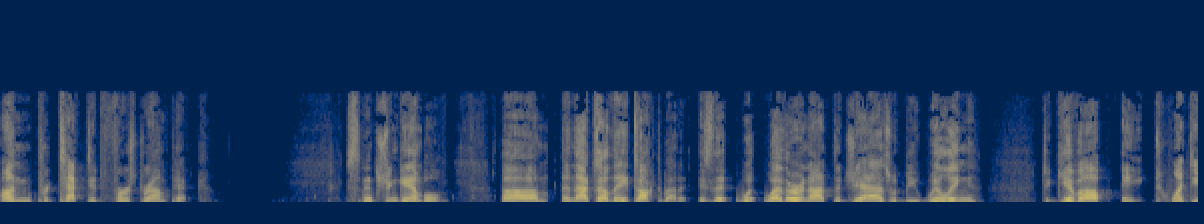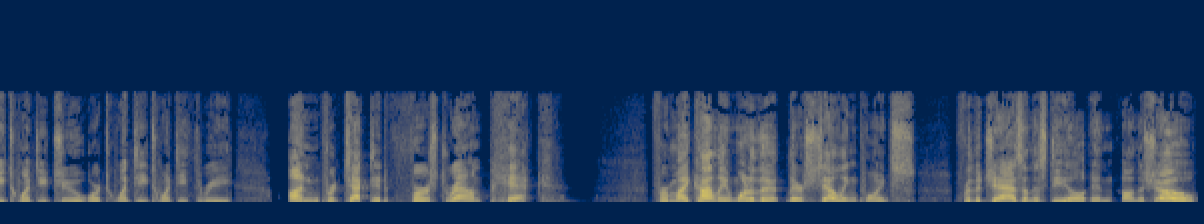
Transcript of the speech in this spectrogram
unprotected first round pick. It's an interesting gamble. Um, and that's how they talked about it is that w- whether or not the Jazz would be willing to give up a 2022 or 2023 unprotected first round pick for Mike Conley. And one of the their selling points for the Jazz on this deal in on the show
